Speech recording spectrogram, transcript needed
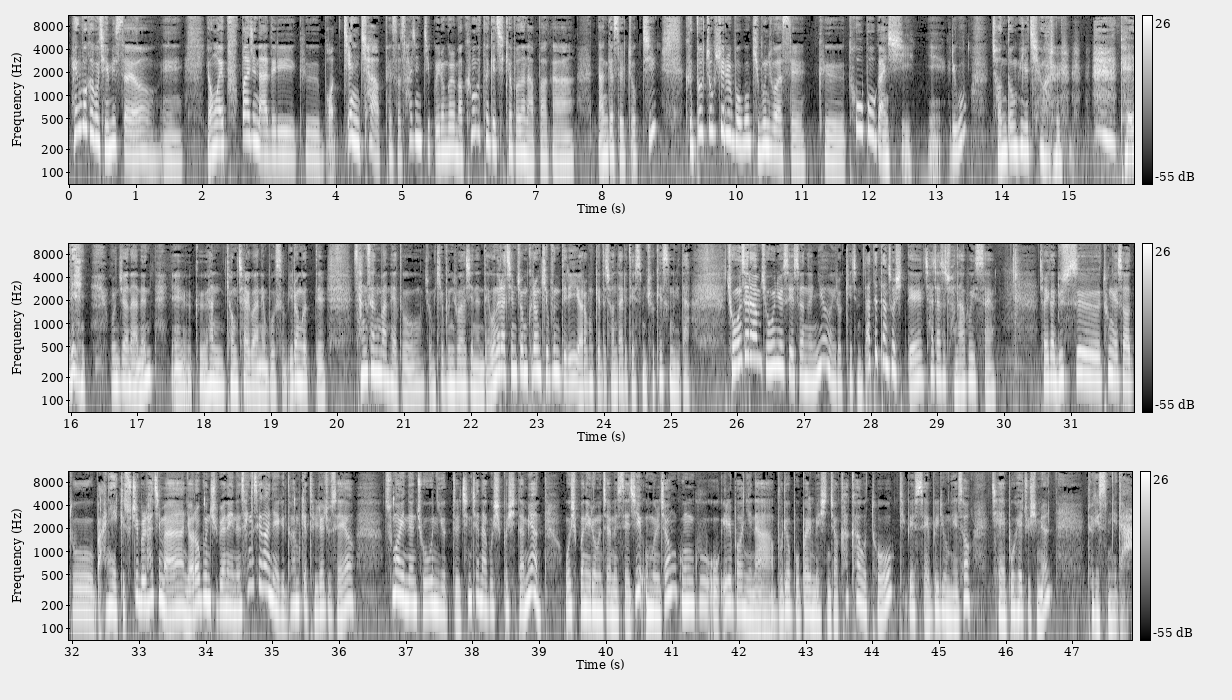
행복하고 재밌어요. 예. 영화에 푹 빠진 아들이 그 멋진 차 앞에서 사진 찍고 이런 걸 막 흐뭇하게 지켜보던 아빠가 남겼을 쪽지 그 또 쪽지를 보고 기분 좋았을 그 토보간 씨 예, 그리고 전동 휠체어를 대리 운전하는 예, 그 한 경찰관의 모습 이런 것들 상상만 해도 좀 기분 좋아지는데 오늘 아침 좀 그런 기분들이 여러분께도 전달이 됐으면 좋겠습니다. 좋은 사람 좋은 뉴스에서는요 이렇게 좀 따뜻한 소식들 찾아서 전하고 있어요. 저희가 뉴스 통해서도 많이 이렇게 수집을 하지만 여러분 주변에 있는 생생한 얘기도 함께 들려주세요. 숨어있는 좋은 이웃들 칭찬하고 싶으시다면 50번의 1호 문자 메시지 우물정 0951번이나 무료 모바일 메신저 카카오톡 TBS 앱을 이용해서 제보해 주시면 되겠습니다.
